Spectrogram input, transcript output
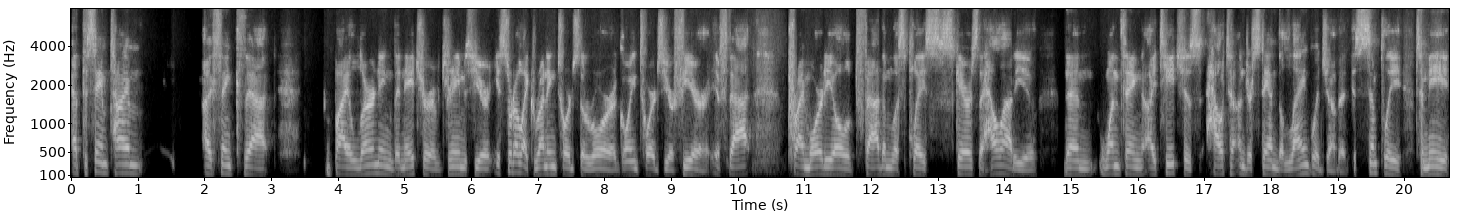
at the same time, I think that by learning the nature of dreams, you're it's sort of like running towards the roar, going towards your fear. If that primordial, fathomless place scares the hell out of you, then one thing I teach is how to understand the language of it. It's simply, to me,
